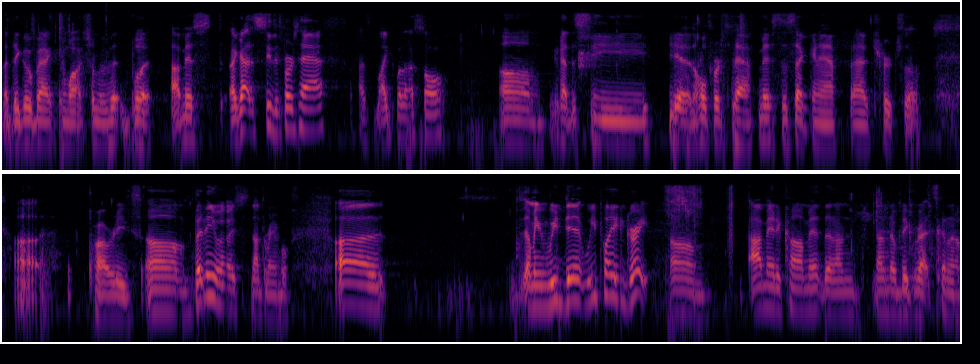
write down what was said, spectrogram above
I did go back and watch some of it, but I missed. I got to see the first half. I liked what I saw. Um, got to see yeah the whole first half. Missed the second half at church, so uh, priorities. Um, but anyways, not the rainbow. Uh, I mean, we did. We played great. Um, I made a comment that I'm. I know Big Rat's gonna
